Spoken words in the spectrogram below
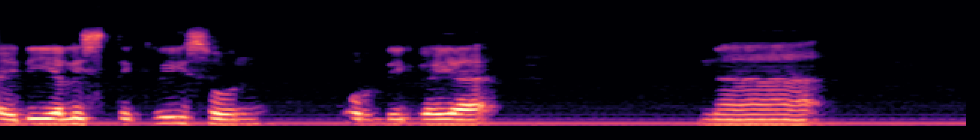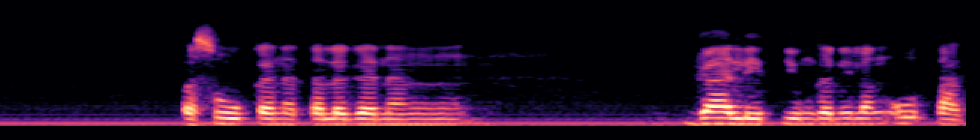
idealistic reason or di kaya na pasukan na talaga ng galit yung kanilang utak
